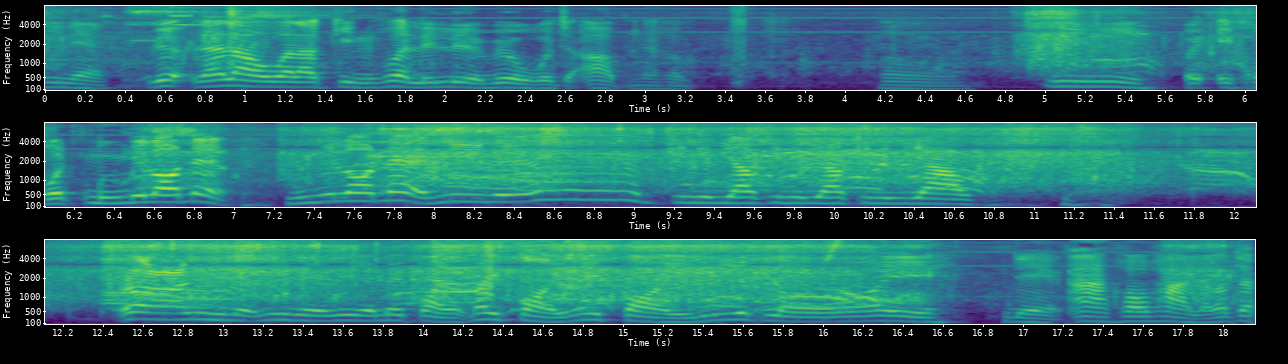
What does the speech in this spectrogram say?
นี่แน่เวลแล้วเราเวลากินเข้าไปเรื่อยๆเวลก็จะอัพนะครับอ๋อนี่นี่เฮ้ยไอ้โคดมึงไม่รอดแน่มึงไม่รอดแน่นี่แน่กินยาวๆกินยาวๆกินยาวๆอ่านี่แน่นี่แน่นี่แน่ไม่ปล่อยไม่ปล่อยไม่ปล่อยเรียบร้อย แดกอะพอผ่านแล้วก็จะ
